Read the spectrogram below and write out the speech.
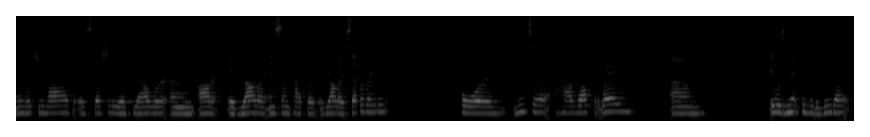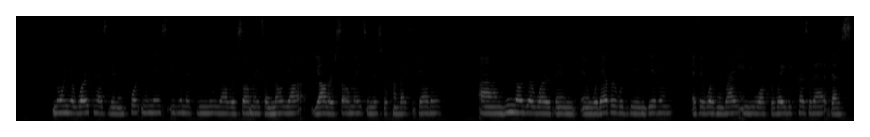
in which you have, especially if y'all were um all if y'all are in some type of if y'all are separated, for you to have walked away, um, it was meant for you to do that knowing your worth has been important in this. Even if you knew y'all were soulmates or know y'all y'all are soulmates and this will come back together uh, you know your worth and and whatever was being given if it wasn't right and you walked away because of that that's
